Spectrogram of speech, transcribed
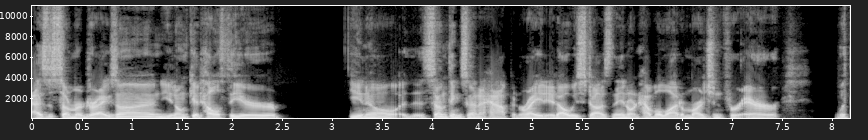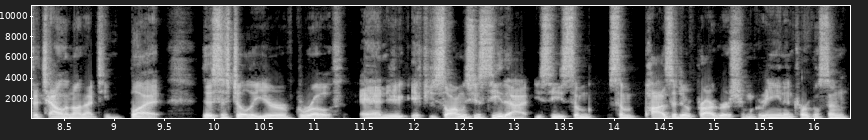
as the summer drags on, you don't get healthier you know, something's going to happen, right? It always does. And they don't have a lot of margin for error with the talent on that team. But this is still a year of growth. And you, if you, as long as you see that, you see some some positive progress from Greene and Torkelson,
